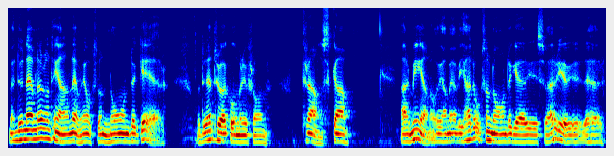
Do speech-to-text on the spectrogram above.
Men du nämner någonting annat, nämligen också non de guerre. Och det där tror jag kommer ifrån franska armén. Och jag menar, vi hade också non de guerre i Sverige, det här,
